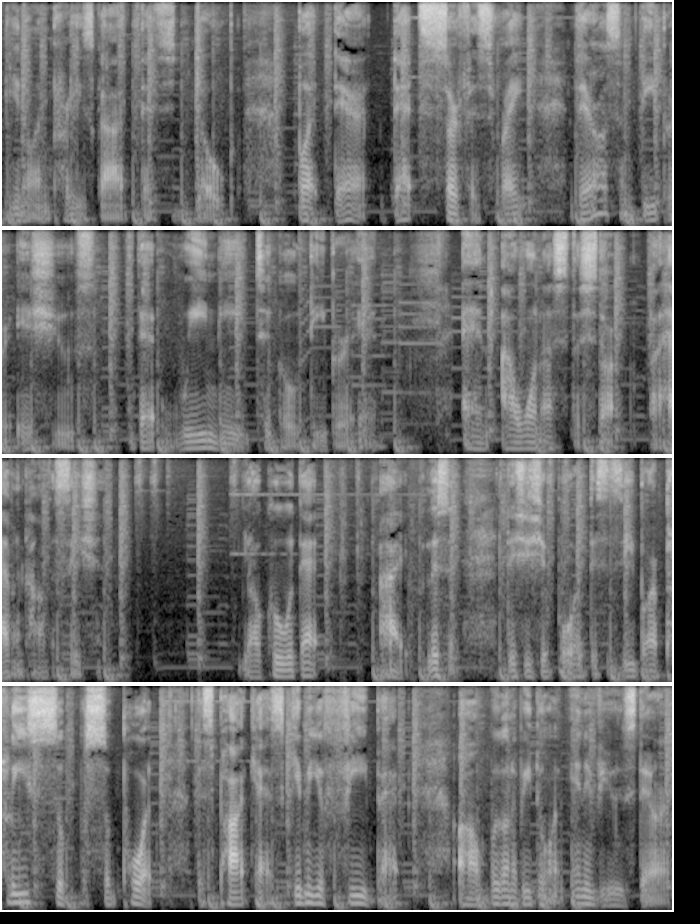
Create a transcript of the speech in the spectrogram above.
you know, and praise God, that's dope. But there, that surface, right? There are some deeper issues that we need to go deeper in. And I want us to start by having conversation. Y'all cool with that? All right, listen, this is your boy. This is Ebar. Please su- support this podcast. Give me your feedback. Um, we're going to be doing interviews. There, are,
